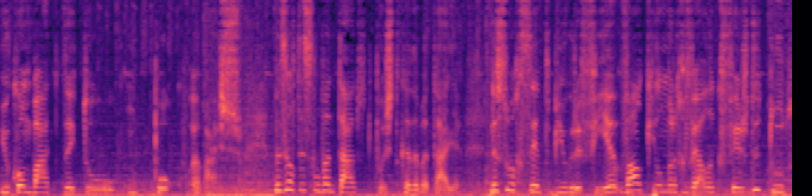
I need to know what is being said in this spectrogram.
e o combate deitou-o um pouco abaixo. Mas ele tem-se levantado depois de cada batalha. Na sua recente biografia, Val Kilmer revela que fez de tudo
